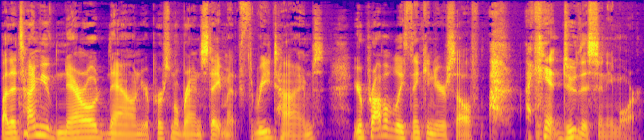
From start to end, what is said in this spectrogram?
By the time you've narrowed down your personal brand statement three times, you're probably thinking to yourself, I can't do this anymore.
